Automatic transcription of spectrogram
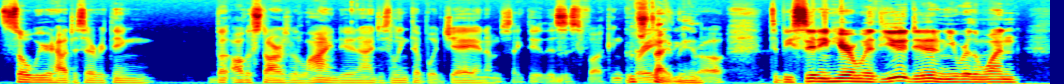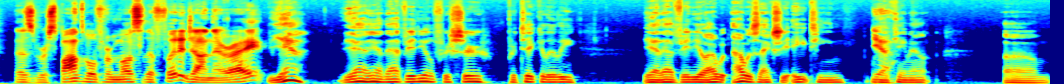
so weird how just everything the, all the stars were aligned, dude. And I just linked up with Jay, and I'm just like, dude, this is fucking crazy, tight, man. bro. To be sitting here with you, dude, and you were the one that was responsible for most of the footage on there, right? Yeah, yeah, yeah. That video for sure. Particularly, yeah, that video. I, w- I was actually 18 when Yeah. it came out. Um,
